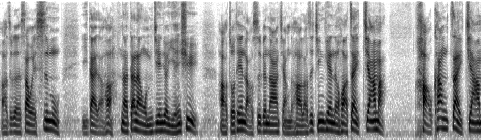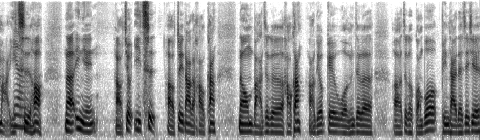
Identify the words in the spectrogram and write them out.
啊，这个稍微拭目以待了哈。那当然，我们今天就延续啊，昨天老师跟大家讲的哈，老师今天的话再加码，好康再加码一次哈。那一年好就一次好最大的好康。那我们把这个好康啊留给我们这个啊这个广播平台的这些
